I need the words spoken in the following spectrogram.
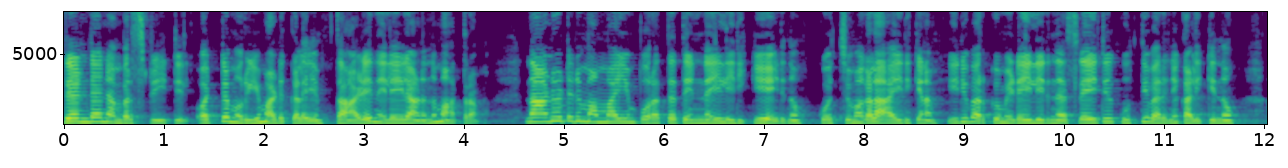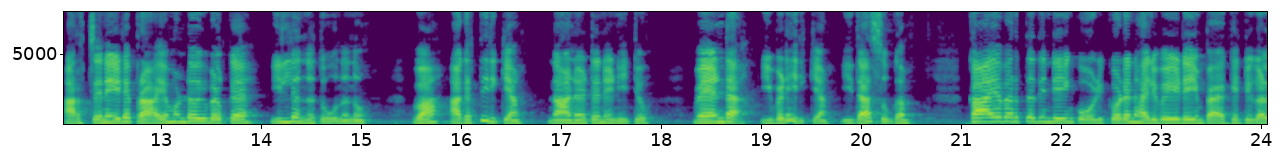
രണ്ടാം നമ്പർ സ്ട്രീറ്റിൽ ഒറ്റമുറിയും അടുക്കളയും താഴെ നിലയിലാണെന്ന് മാത്രം. നാണുവേട്ടനും അമ്മായിയും പുറത്തെ തിണ്ണയിലിരിക്കുകയായിരുന്നു. കൊച്ചുമകളായിരിക്കണം. ഇരുവർക്കും ഇടയിലിരുന്ന് സ്ലേറ്റിൽ കുത്തി വരഞ്ഞ് കളിക്കുന്നു. അർച്ചനയുടെ പ്രായമുണ്ടോ ഇവൾക്ക്? ഇല്ലെന്ന് തോന്നുന്നു. വാ അകത്തിരിക്കാം. നാണേട്ടൻ എണീറ്റു. വേണ്ട ഇവിടെ ഇരിക്കാം. ഇതാ സുഖം. കായ വറുത്തതിന്റെയും കോഴിക്കോടൻ ഹലുവയുടെയും പാക്കറ്റുകൾ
